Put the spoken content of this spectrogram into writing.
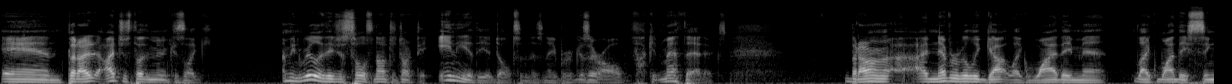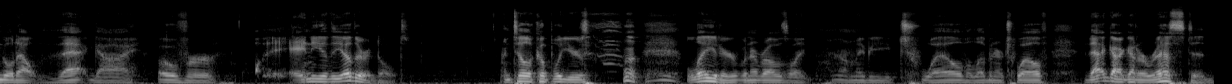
And, but I, I just thought them in because, like, I mean, really, they just told us not to talk to any of the adults in this neighborhood because they're all fucking meth addicts. But I don't. I never really got like why they meant like why they singled out that guy over any of the other adults until a couple years later whenever i was like know, maybe 12 11 or 12 that guy got arrested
